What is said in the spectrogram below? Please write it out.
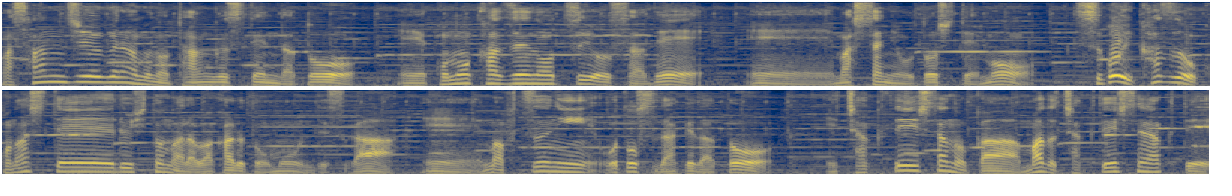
まあ、30g のタングステンだと、えーこの風の強さで、えー真下に落としてもすごい数をこなしてる人ならわかると思うんですが、えーまあ普通に落とすだけだと、着底したのかまだ着底してなくて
